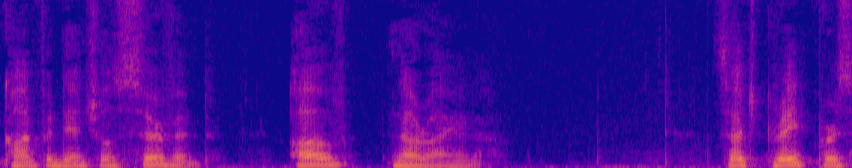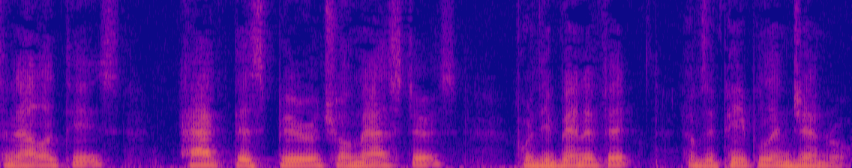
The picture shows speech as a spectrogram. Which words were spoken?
confidential servant of Narayana. Such great personalities act as spiritual masters for the benefit of the people in general.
